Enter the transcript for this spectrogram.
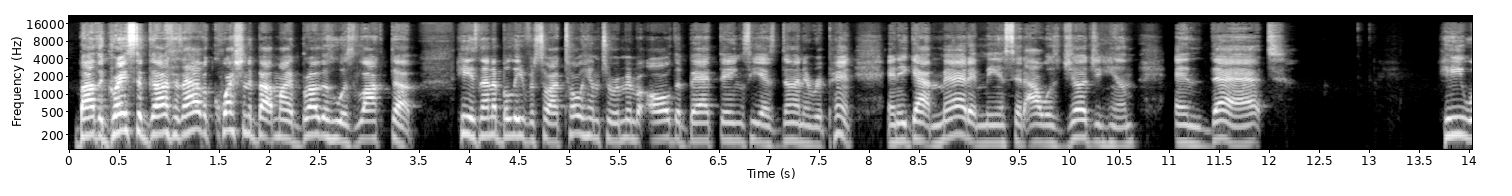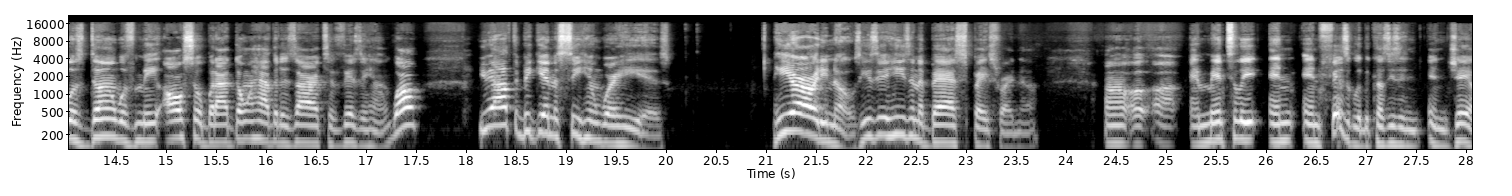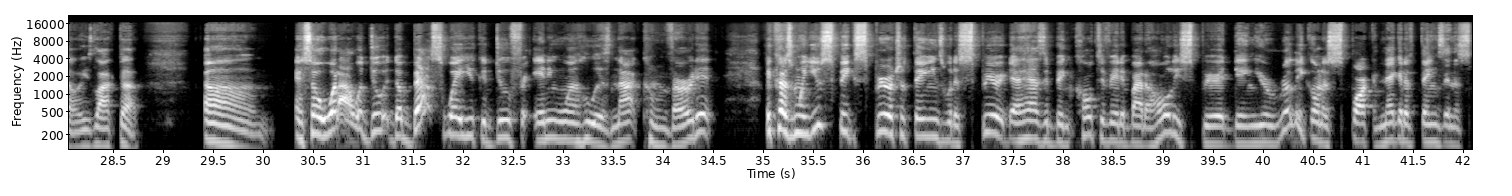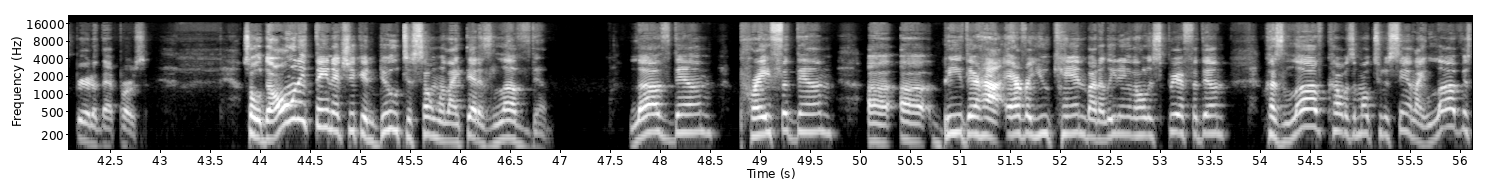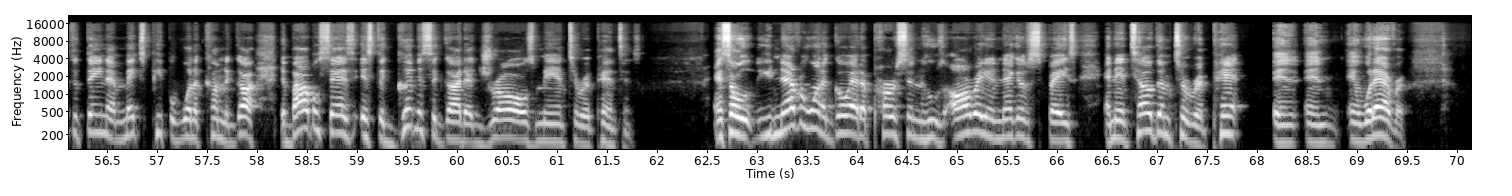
By the grace of God, says I have a question about my brother who is locked up. He is not a believer. So I told him to remember all the bad things he has done and repent. And he got mad at me and said I was judging him and that he was done with me also, but I don't have the desire to visit him. Well, you have to begin to see him where he is. He already knows he's he's in a bad space right now, uh, uh, uh, and mentally and and physically because he's in in jail. He's locked up. Um, and so what I would do, the best way you could do for anyone who is not converted, because when you speak spiritual things with a spirit that hasn't been cultivated by the Holy Spirit, then you're really going to spark negative things in the spirit of that person. So the only thing that you can do to someone like that is love them. Love them, pray for them, uh, uh, be there however you can by the leading of the Holy Spirit for them. Because love covers a multitude of sin. Like love is the thing that makes people want to come to God. The Bible says it's the goodness of God that draws men to repentance. And so you never want to go at a person who's already in a negative space and then tell them to repent and and and whatever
